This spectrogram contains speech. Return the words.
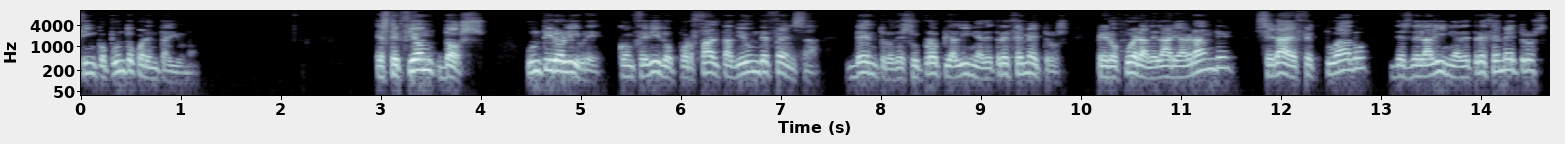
5.41. Excepción 2. Un tiro libre concedido por falta de un defensa dentro de su propia línea de 13 metros, pero fuera del área grande, será efectuado desde la línea de 13 metros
